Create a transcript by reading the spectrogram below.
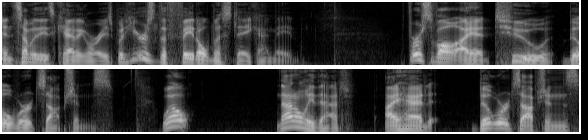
in some of these categories, but here's the fatal mistake I made. First of all, I had two Bill Wirtz options. Well, not only that, I had Bill Wirtz options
